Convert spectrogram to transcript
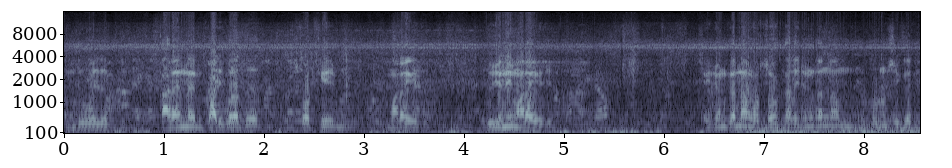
কিন্তু ওই কারেন্টের কাজ করাতে শর্ট খেয়ে মারা গেছে, দুজনেই মারা গেছে। একজনকার নাম অশোক, আর একজনকার নাম বরুণ শিকারী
